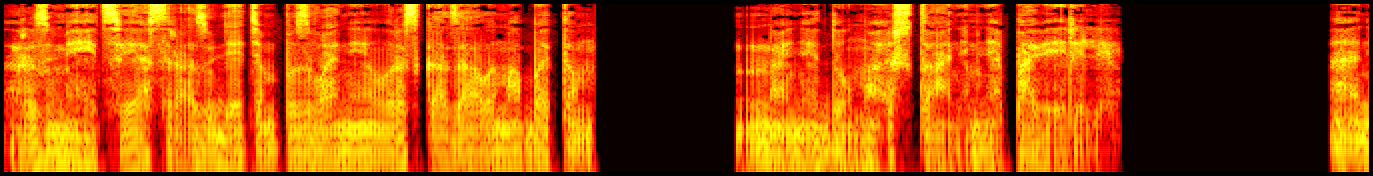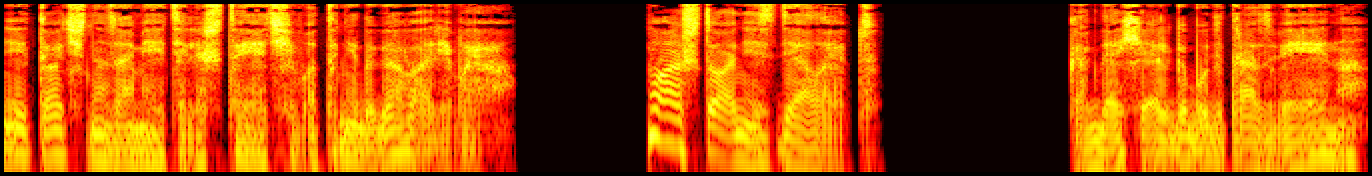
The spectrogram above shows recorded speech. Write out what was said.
Разумеется, я сразу детям позвонил, рассказал им об этом, но не думаю, что они мне поверили. Они точно заметили, что я чего-то не договариваю. Ну а что они сделают? Когда Хельга будет развеяна,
